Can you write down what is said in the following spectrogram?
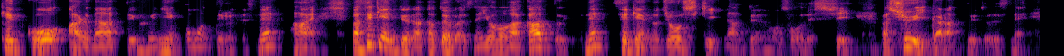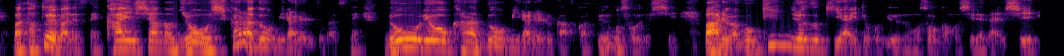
結構あるなっていうふうに思ってるんですね。はい。まあ、世間っていうのは例えばですね、世の中というね、世間の常識なんていうのもそうですし、まあ、周囲からっていうとですね、まあ、例えばですね、会社の上司からどう見られるとかですね、同僚からどう見られるかとかっていうのもそうですし、まあ、あるいはご近所付き合いというのもそうかもしれないし、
